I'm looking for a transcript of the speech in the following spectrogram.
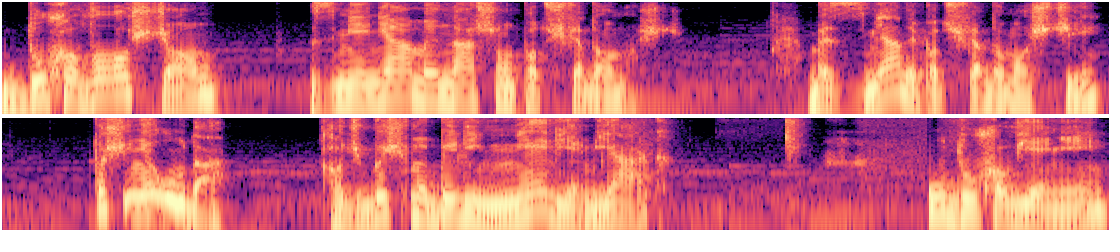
Duchowością zmieniamy naszą podświadomość. Bez zmiany podświadomości to się nie uda. Choćbyśmy byli nie wiem jak uduchowieni,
